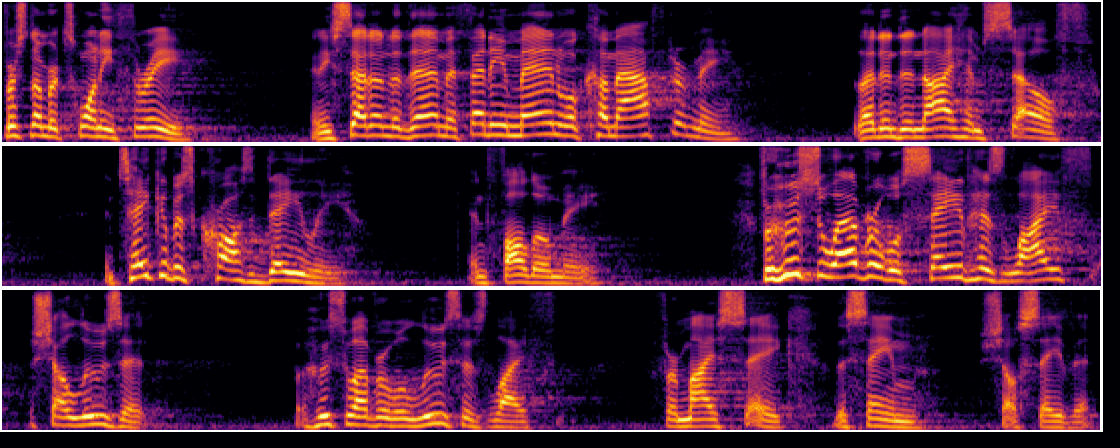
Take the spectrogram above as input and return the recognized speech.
Verse number 23 And he said unto them, If any man will come after me, let him deny himself and take up his cross daily and follow me. For whosoever will save his life shall lose it, but whosoever will lose his life for my sake, the same shall save it.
